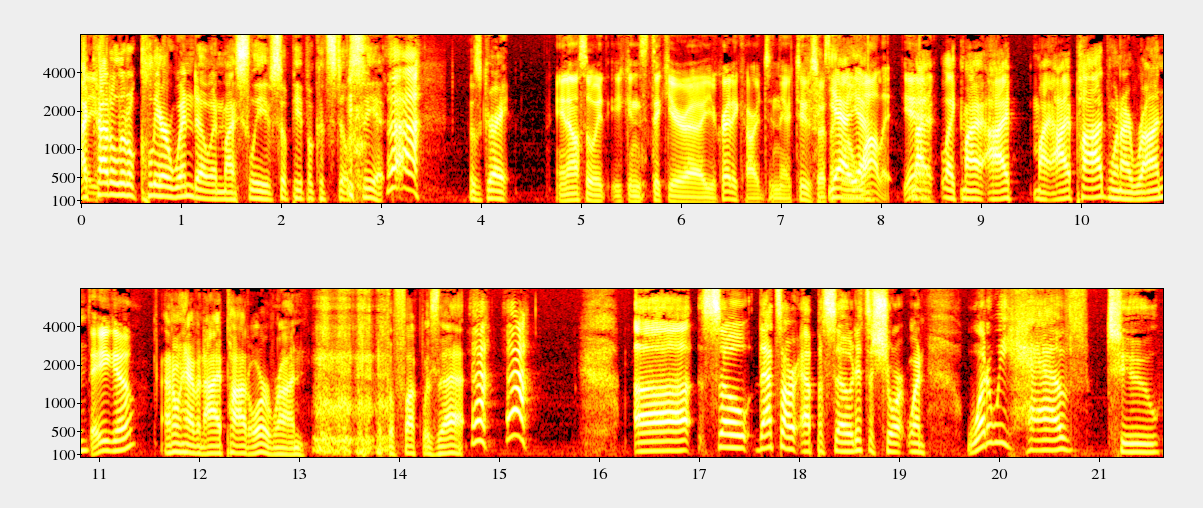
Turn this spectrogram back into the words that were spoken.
I cut a little clear window in my sleeve so people could still see it. it was great. And also, it, you can stick your uh, your credit cards in there too, so it's like yeah, a yeah. wallet. Yeah, My, like my i my iPod when I run. there you go. I don't have an iPod or a run. what the fuck was that? uh, so that's our episode. It's a short one. What do we have to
